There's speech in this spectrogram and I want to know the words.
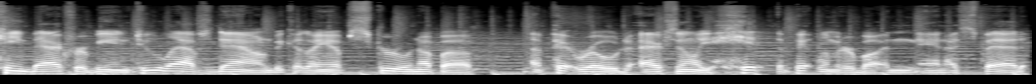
came back for being two laps down because I ended up screwing up a a pit road, I accidentally hit the pit limiter button and I sped,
